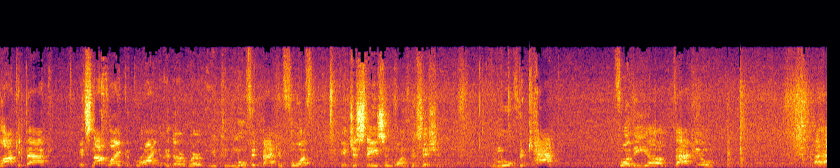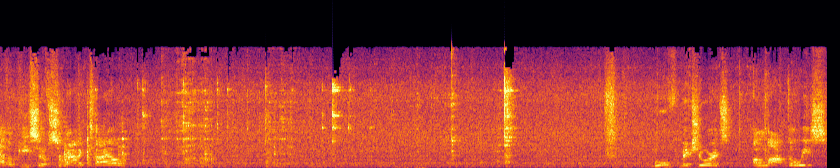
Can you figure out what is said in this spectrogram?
lock it back. It's not like a grinder where you can move it back and forth. It just stays in one position. Remove the cap for the uh, vacuum. I have a piece of ceramic tile Move, make sure it's unlocked always.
